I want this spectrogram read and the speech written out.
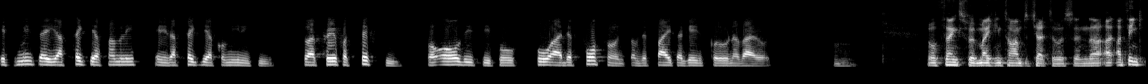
it means that it affects their family and it affects their community. So I pray for safety for all these people who are the forefront of the fight against coronavirus. Mm. Well, thanks for making time to chat to us. And uh, I, I, think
